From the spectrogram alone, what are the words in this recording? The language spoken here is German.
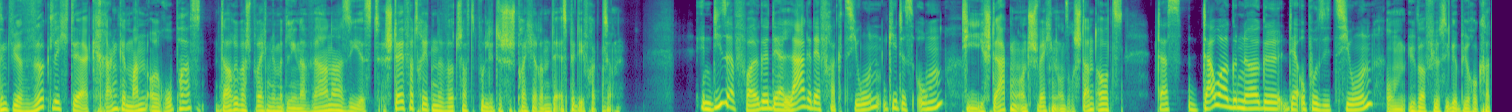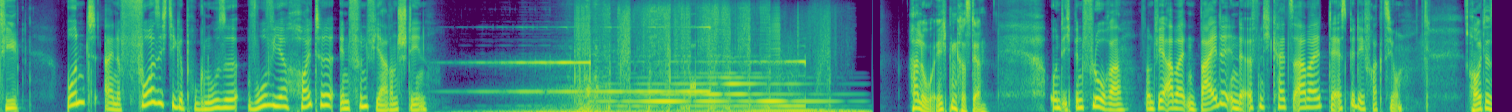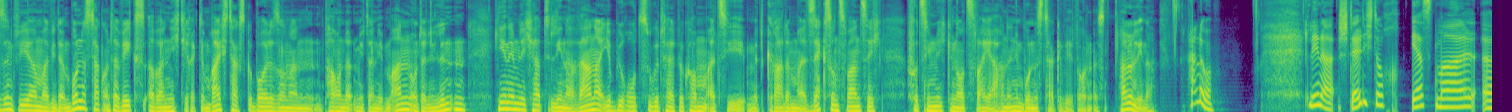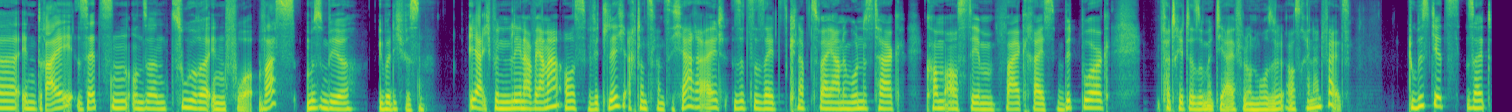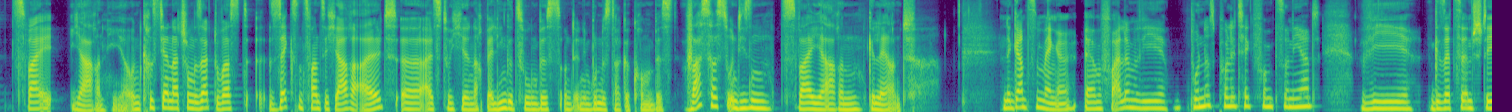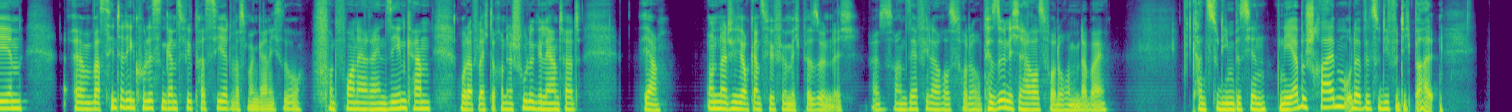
Sind wir wirklich der kranke Mann Europas? Darüber sprechen wir mit Lena Werner. Sie ist stellvertretende wirtschaftspolitische Sprecherin der SPD-Fraktion. In dieser Folge der Lage der Fraktion geht es um die Stärken und Schwächen unseres Standorts, das Dauergenörgel der Opposition, um überflüssige Bürokratie und eine vorsichtige Prognose, wo wir heute in fünf Jahren stehen. Hallo, ich bin Christian. Und ich bin Flora. Und wir arbeiten beide in der Öffentlichkeitsarbeit der SPD-Fraktion. Heute sind wir mal wieder im Bundestag unterwegs, aber nicht direkt im Reichstagsgebäude, sondern ein paar hundert Meter nebenan unter den Linden. Hier nämlich hat Lena Werner ihr Büro zugeteilt bekommen, als sie mit gerade mal 26 vor ziemlich genau zwei Jahren in den Bundestag gewählt worden ist. Hallo Lena. Hallo. Lena, stell dich doch erstmal äh, in drei Sätzen unseren ZuhörerInnen vor. Was müssen wir über dich wissen? Ja, ich bin Lena Werner aus Wittlich, 28 Jahre alt, sitze seit knapp zwei Jahren im Bundestag, komme aus dem Wahlkreis Bitburg, vertrete somit die Eifel und Mosel aus Rheinland-Pfalz. Du bist jetzt seit zwei Jahren hier. Und Christian hat schon gesagt, du warst 26 Jahre alt, äh, als du hier nach Berlin gezogen bist und in den Bundestag gekommen bist. Was hast du in diesen zwei Jahren gelernt? Eine ganze Menge. Ähm, vor allem, wie Bundespolitik funktioniert, wie Gesetze entstehen, ähm, was hinter den Kulissen ganz viel passiert, was man gar nicht so von vornherein sehen kann oder vielleicht auch in der Schule gelernt hat. Ja. Und natürlich auch ganz viel für mich persönlich. Also es waren sehr viele Herausforderungen, persönliche Herausforderungen dabei. Kannst du die ein bisschen näher beschreiben oder willst du die für dich behalten?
